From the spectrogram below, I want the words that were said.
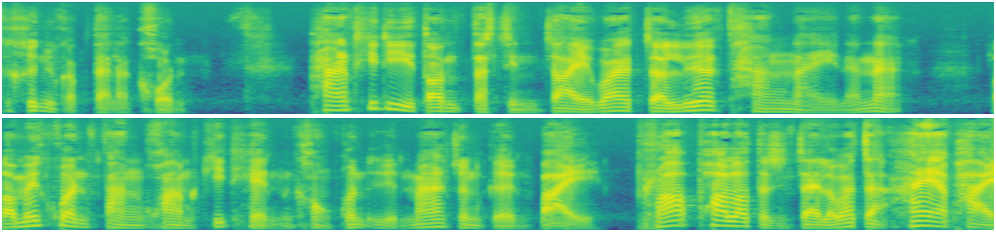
ก็ขึ้นอยู่กับแต่ละคน ทางที่ดีตอนตัดสินใจว่าจะเลือกทางไหนนั้นน่ะเราไม่ควรฟังความคิดเห็นของคนอื่นมากจนเกินไป เพราะพอเราตัดสินใจแล้วว่าจะให้อภัย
